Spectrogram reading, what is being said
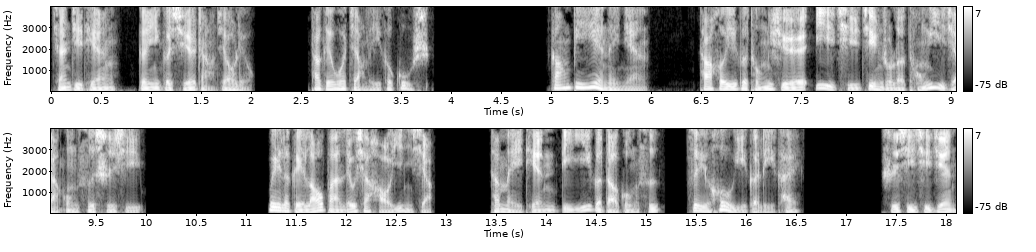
前几天。跟一个学长交流，他给我讲了一个故事。刚毕业那年，他和一个同学一起进入了同一家公司实习。为了给老板留下好印象，他每天第一个到公司，最后一个离开。实习期间，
